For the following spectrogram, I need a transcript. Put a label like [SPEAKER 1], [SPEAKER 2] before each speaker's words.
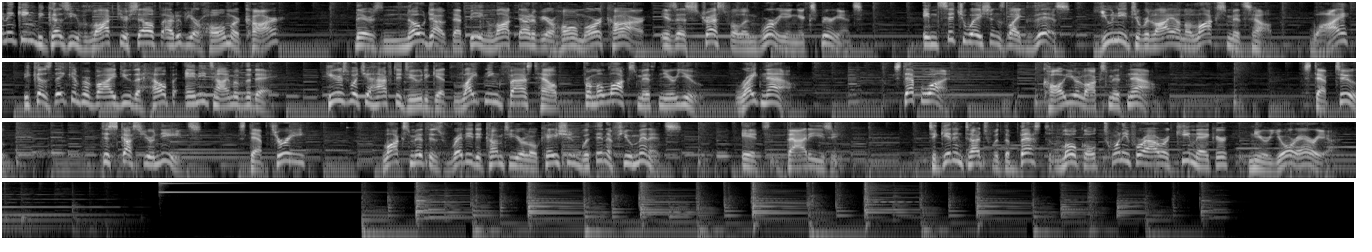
[SPEAKER 1] panicking because you've locked yourself out of your home or car? There's no doubt that being locked out of your home or car is a stressful and worrying experience. In situations like this, you need to rely on a locksmith's help. Why? Because they can provide you the help any time of the day. Here's what you have to do to get lightning fast help from a locksmith near you, right now. Step 1. Call your locksmith now. Step 2. Discuss your needs. Step 3. Locksmith is ready to come to your location within a few minutes. It's that easy. To get in touch with the best local 24 hour keymaker near your area,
